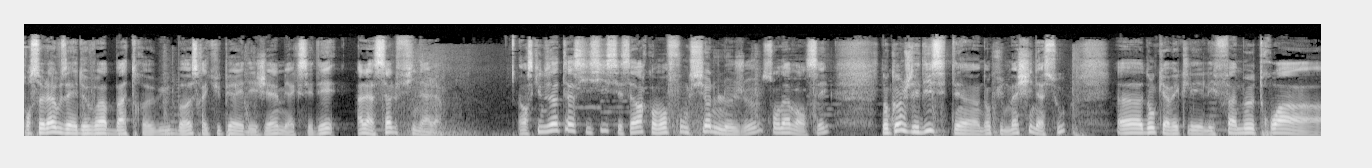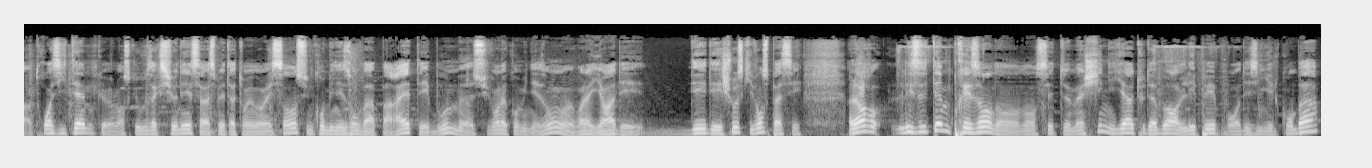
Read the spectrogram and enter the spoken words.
Pour cela, vous allez devoir battre 8 boss, récupérer des gemmes et accéder à la salle finale. Alors, ce qui nous intéresse ici, c'est savoir comment fonctionne le jeu, son avancée. Donc, comme je l'ai dit, c'était un- donc une machine à sous. Euh, donc avec les, fameux trois, trois items que lorsque vous actionnez, ça va se mettre à tourner dans les sens, une combinaison va apparaître et boum, euh, suivant la combinaison, euh, voilà, il y aura des, des, des choses qui vont se passer. Alors les items présents dans, dans cette machine, il y a tout d'abord l'épée pour désigner le combat,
